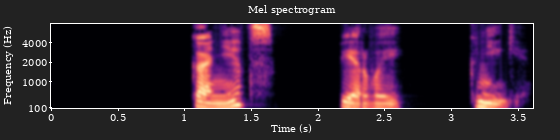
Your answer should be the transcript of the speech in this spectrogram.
Конец первой книги.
